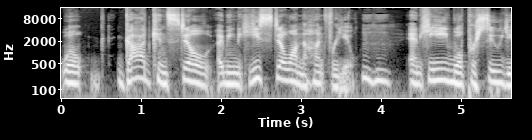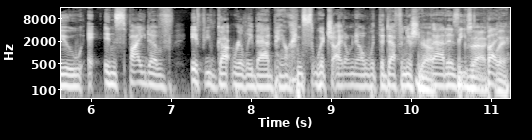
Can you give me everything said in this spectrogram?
Well, God can still, I mean, He's still on the hunt for you Mm-hmm. And He will pursue you in spite of if you've got really bad parents, which I don't know what the definition Yeah, of that is exactly. either.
